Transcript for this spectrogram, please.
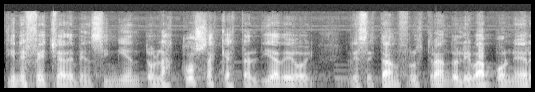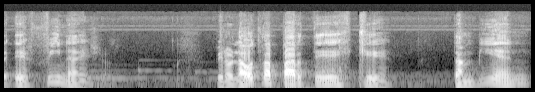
tiene fecha de vencimiento, las cosas que hasta el día de hoy les están frustrando, le va a poner eh, fin a ellos. Pero la otra parte es que también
